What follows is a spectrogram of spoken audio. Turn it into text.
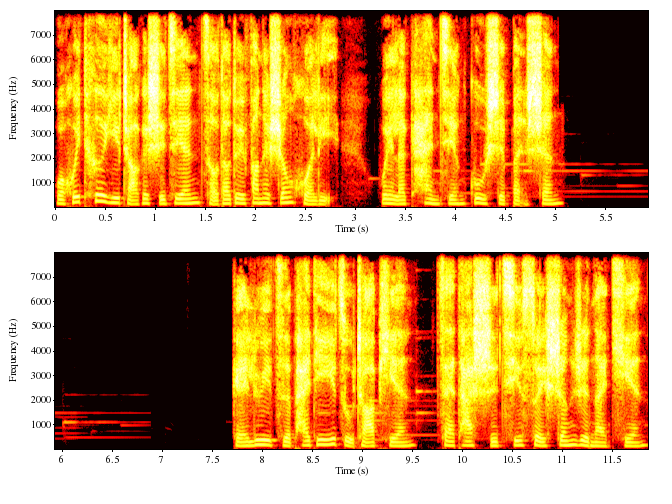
我会特意找个时间走到对方的生活里，为了看见故事本身。给绿子拍第一组照片，在她十七岁生日那天。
